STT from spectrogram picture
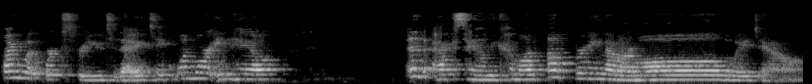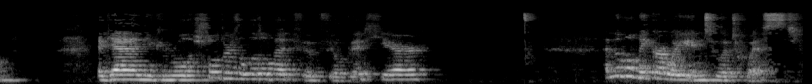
Find what works for you today. Take one more inhale and exhale. We come on up, bringing that arm all the way down. Again, you can roll the shoulders a little bit if it would feel good here. And then we'll make our way into a twist.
